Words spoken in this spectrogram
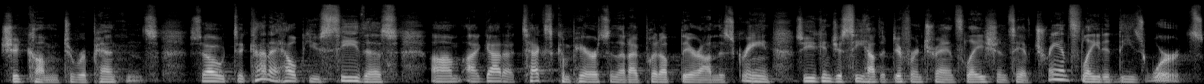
should come to repentance. So, to kind of help you see this, um, I got a text comparison that I put up there on the screen so you can just see how the different translations have translated these words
